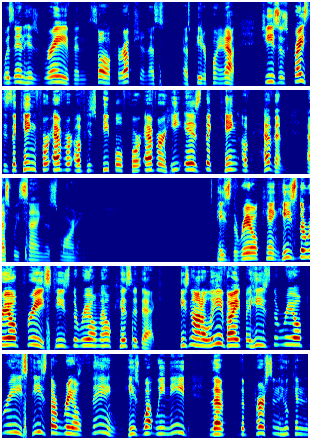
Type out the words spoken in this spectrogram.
was in his grave and saw corruption, as, as Peter pointed out. Jesus Christ is the king forever of his people forever. He is the king of heaven, as we sang this morning. He's the real king. He's the real priest. He's the real Melchizedek. He's not a Levite, but he's the real priest. He's the real thing. He's what we need. The the person who can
